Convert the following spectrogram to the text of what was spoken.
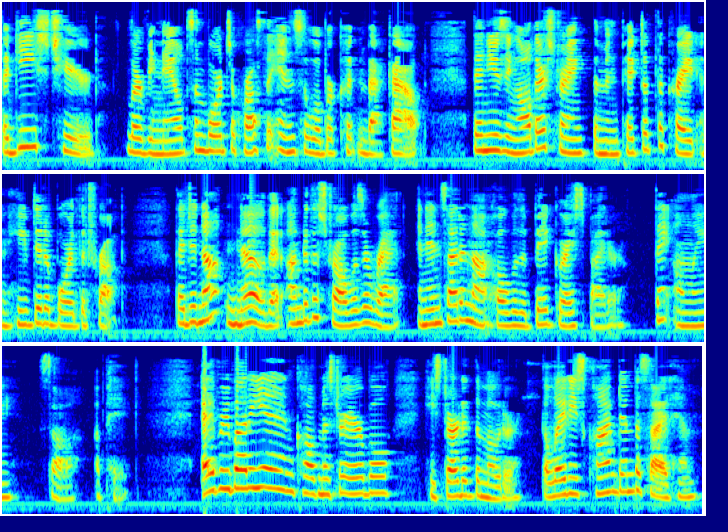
The geese cheered. Lurvy nailed some boards across the end so Wilbur couldn't back out. Then, using all their strength, the men picked up the crate and heaved it aboard the truck. They did not know that under the straw was a rat, and inside a knothole was a big gray spider. They only saw a pig. Everybody in, called Mr. Arable. He started the motor. The ladies climbed in beside him.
